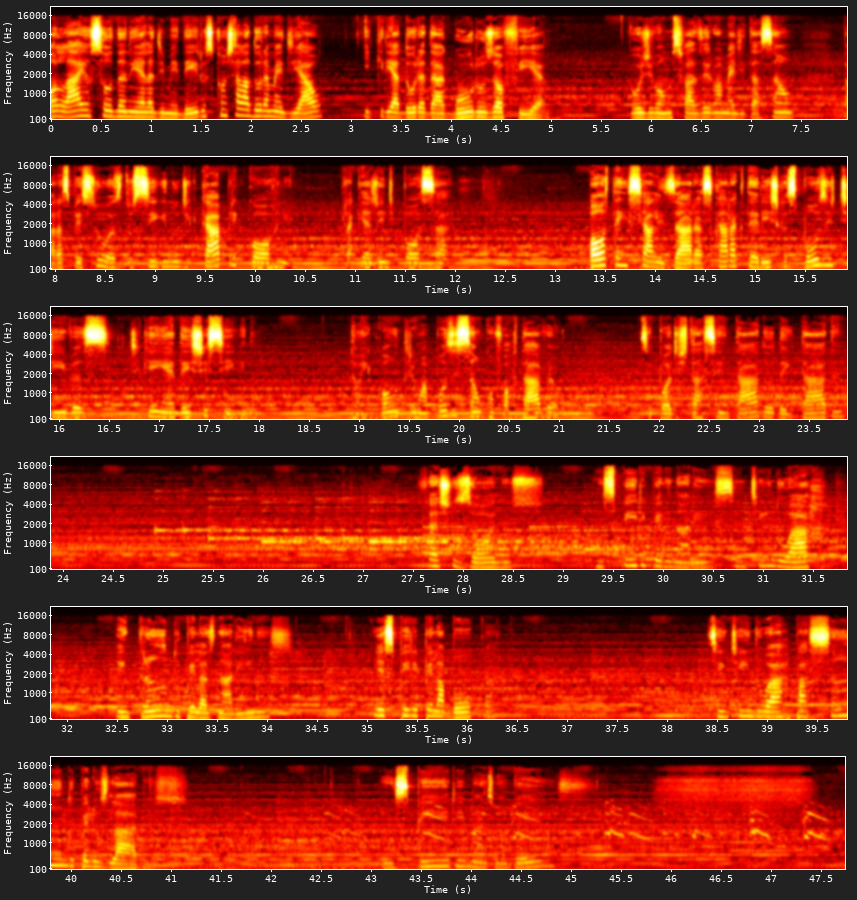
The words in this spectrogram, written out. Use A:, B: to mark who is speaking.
A: Olá, eu sou Daniela de Medeiros, consteladora medial e criadora da Gurusofia. Hoje vamos fazer uma meditação para as pessoas do signo de Capricórnio, para que a gente possa potencializar as características positivas de quem é deste signo. Então, encontre uma posição confortável. Você pode estar sentado ou deitada. Feche os olhos. Inspire pelo nariz, sentindo o ar entrando pelas narinas. E expire pela boca, sentindo o ar passando pelos lábios. Inspire mais uma vez.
